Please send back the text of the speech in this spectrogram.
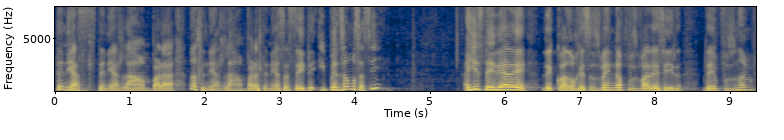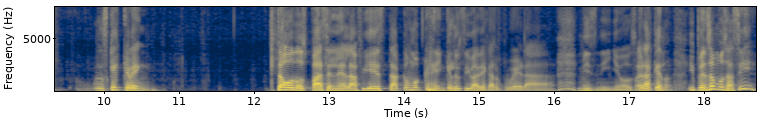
Tenías, tenías lámpara, no tenías lámpara, tenías aceite, y pensamos así. Hay esta idea de, de cuando Jesús venga, pues va a decir, de, pues no, pues ¿qué creen? todos pásenle a la fiesta, ¿cómo creen que los iba a dejar fuera, mis niños? ¿Era que? Y pensamos así.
